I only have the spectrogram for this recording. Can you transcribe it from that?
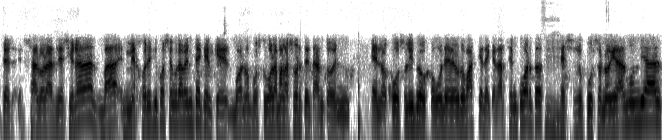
entonces, salvo las lesionadas, va mejor equipo seguramente que el que, bueno, pues tuvo la mala suerte tanto en, en los Juegos Olímpicos como en el Eurobásquet de quedarse en cuartos, Mm. eso supuso no ir al Mundial,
